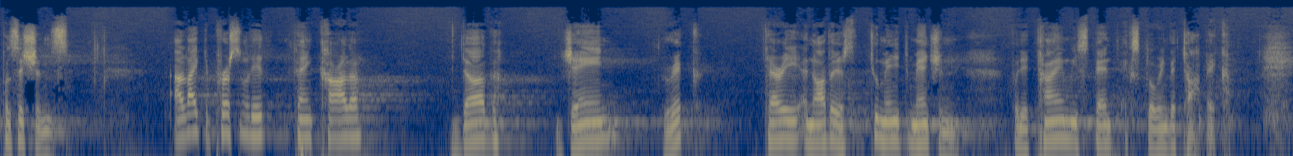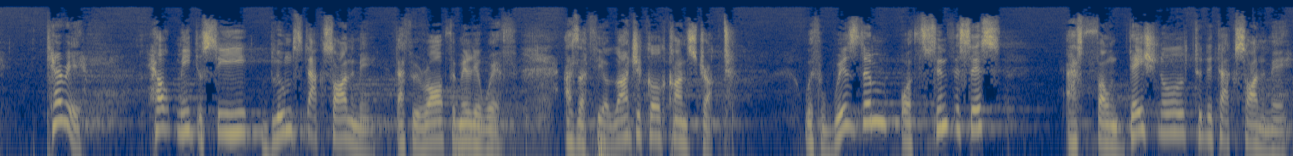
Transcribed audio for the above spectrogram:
positions. I'd like to personally thank Carla, Doug, Jane, Rick, Terry, and others, too many to mention, for the time we spent exploring the topic. Terry helped me to see Bloom's taxonomy, that we're all familiar with, as a theological construct, with wisdom or synthesis as foundational to the taxonomy,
